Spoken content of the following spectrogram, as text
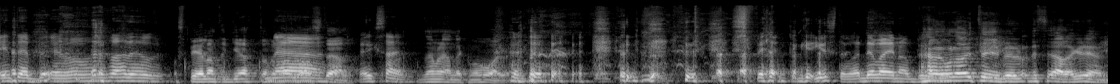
inte eh, är? Spela inte getton och ha bra ställ. exakt. Det var det enda jag kommer ihåg. Spela inte... Just det, det var en av men Hon buden. har ju budord, det är så jävla grymt.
